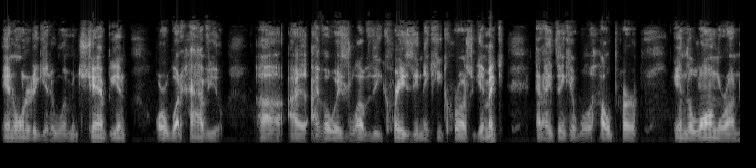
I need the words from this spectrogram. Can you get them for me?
in order to get a women's champion or what have you. Uh, I, I've always loved the crazy Nikki Cross gimmick, and I think it will help her in the long run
